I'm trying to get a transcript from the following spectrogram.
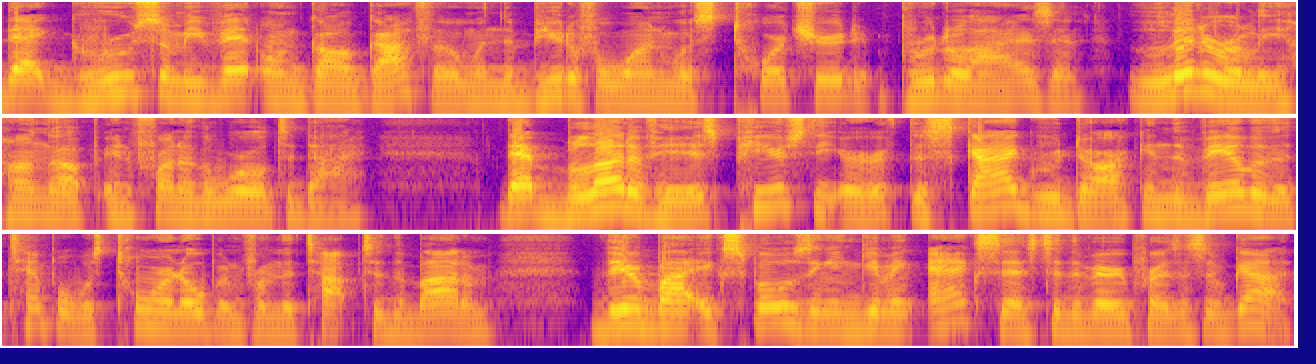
that gruesome event on Golgotha when the beautiful one was tortured, brutalized, and literally hung up in front of the world to die. That blood of his pierced the earth, the sky grew dark, and the veil of the temple was torn open from the top to the bottom. thereby exposing and giving access to the very presence of God.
